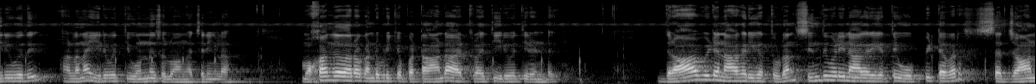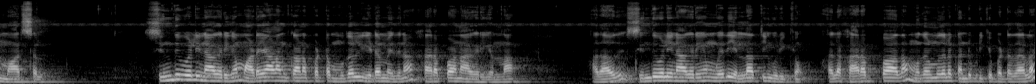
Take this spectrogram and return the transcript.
இருபது அல்லனா இருபத்தி ஒன்று சொல்லுவாங்க சரிங்களா? மொஹஞ்சதாரோ கண்டுபிடிக்கப்பட்ட ஆண்டு ஆயிரத்தி தொள்ளாயிரத்தி இருபத்தி ரெண்டு. திராவிட நாகரிகத்துடன் சிந்துவெளி நாகரிகத்தை ஒப்பிட்டவர் சர் ஜான் மார்ஷல் சிந்துவெளி நாகரிகம் அடையாளம் காணப்பட்ட முதல் இடம் எதுனா ஹரப்பா நாகரிகம் தான். அதாவது சிந்துவெளி நாகரிகம்ங்கிறது எல்லாத்தையும் குறிக்கும். அதில் ஹரப்பா தான் முதல் முதல்ல கண்டுபிடிக்கப்பட்டதால்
